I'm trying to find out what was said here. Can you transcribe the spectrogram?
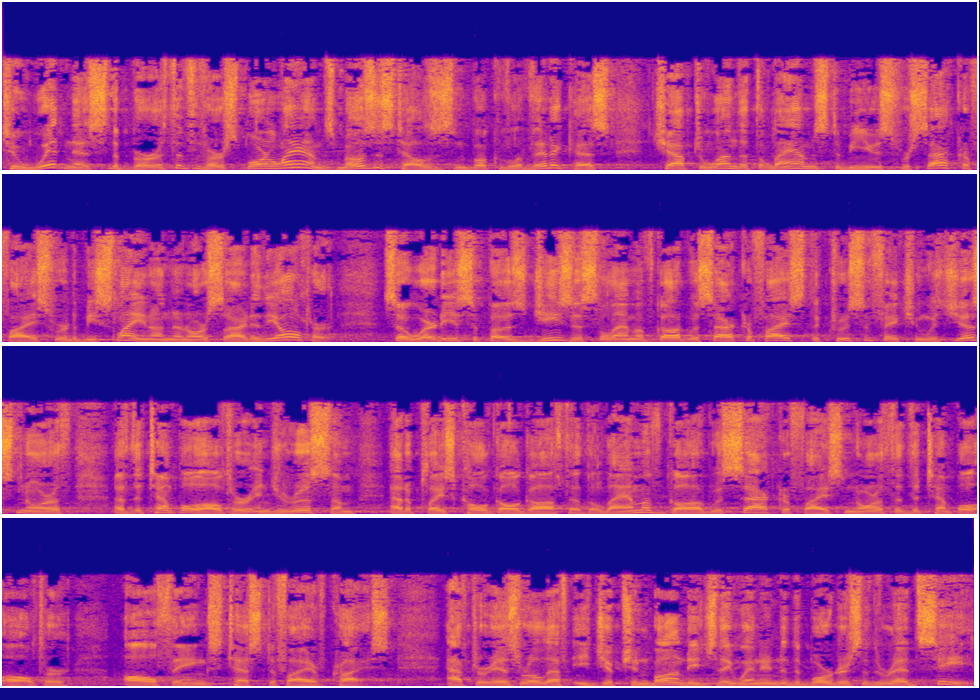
to witness the birth of the firstborn lambs. Moses tells us in the book of Leviticus, chapter 1, that the lambs to be used for sacrifice were to be slain on the north side of the altar. So, where do you suppose Jesus, the Lamb of God, was sacrificed? The crucifixion was just north of the temple altar in Jerusalem at a place called Golgotha. The Lamb of God was sacrificed north of the temple altar. All things testify of Christ. After Israel left Egyptian bondage, they went into the borders of the Red Sea.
